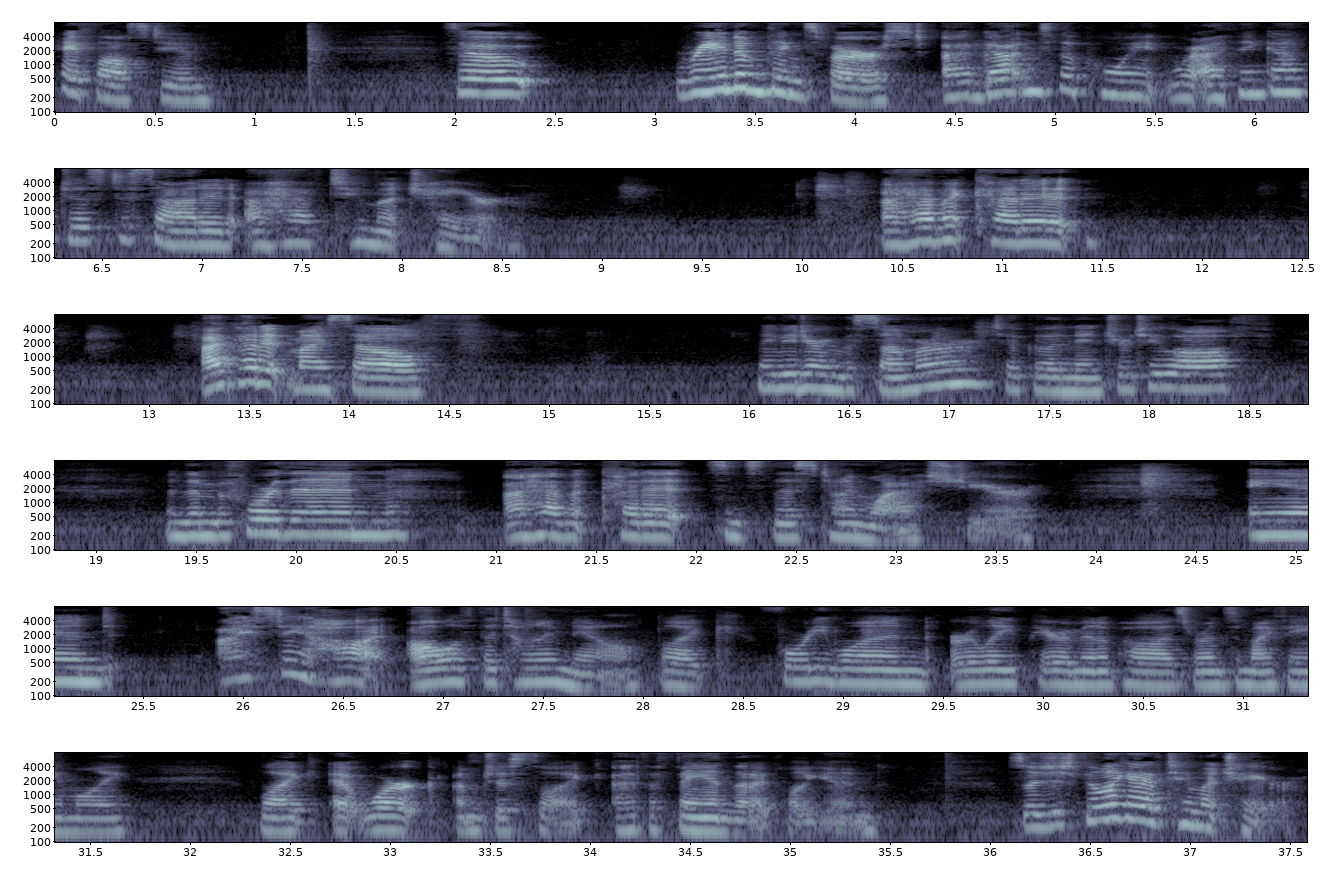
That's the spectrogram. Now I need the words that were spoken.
Hey, FlossTube. So, random things first. I've gotten to the point where I think I've just decided I have too much hair. I haven't cut it. I cut it myself maybe during the summer, took an inch or two off. And then before then, I haven't cut it since this time last year. And I stay hot all of the time now. Like 41, early perimenopause runs in my family. Like at work, I'm just like, I have a fan that I plug in. So I just feel like I have too much hair.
